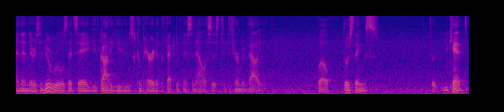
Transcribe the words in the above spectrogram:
And then there's the new rules that say you've got to use comparative effectiveness analysis to determine value. Well, those things you can't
